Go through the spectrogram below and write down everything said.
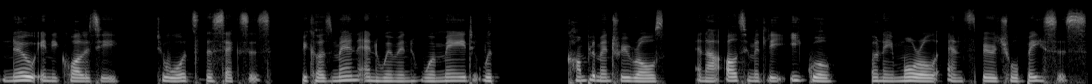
no inequality towards the sexes because men and women were made with complementary roles and are ultimately equal on a moral and spiritual basis,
